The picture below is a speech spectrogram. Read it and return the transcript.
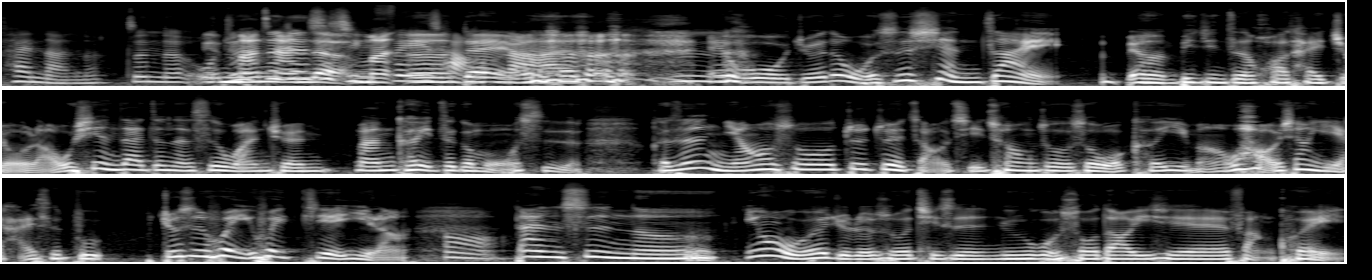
太难了，真的，我觉得这件事情非常难。哎、我觉得我是现在，嗯，毕竟真的画太久了，我现在真的是完全蛮可以这个模式的。可是你要说最最早期创作的时候，我可以吗？我好像也还是不，就是会会介意啦。嗯，但是呢，因为我会觉得说，其实你如果收到一些反馈。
